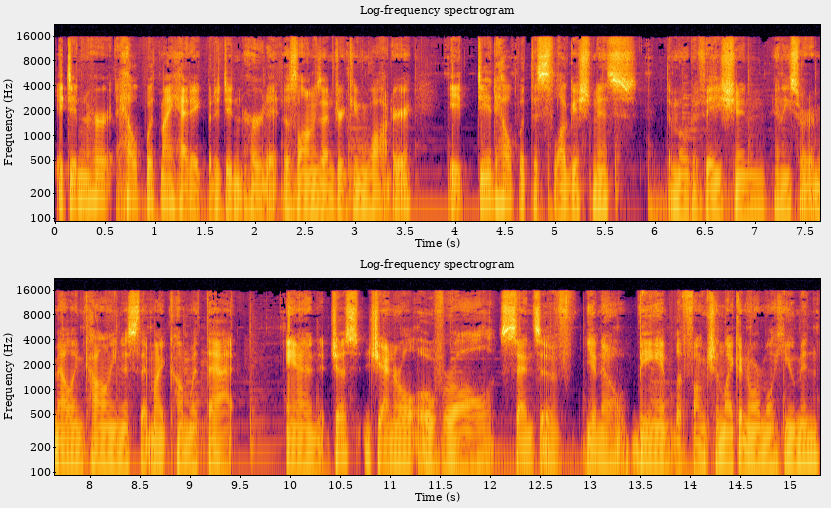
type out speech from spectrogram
it didn't hurt help with my headache, but it didn't hurt it. As long as I'm drinking water, it did help with the sluggishness, the motivation, any sort of melancholiness that might come with that and just general overall sense of, you know, being able to function like a normal human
